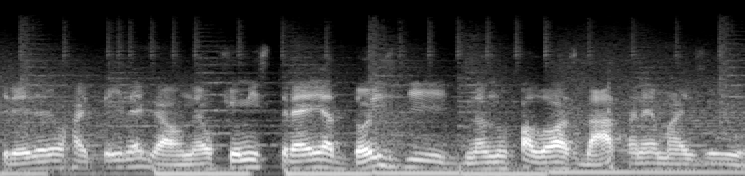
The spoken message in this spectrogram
trailer eu hypei legal, né? O filme estreia 2 de. Não, não falou as datas, né? Mas o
